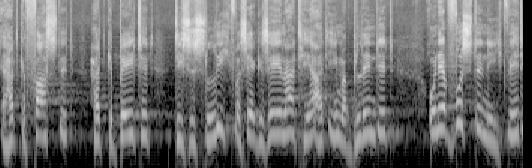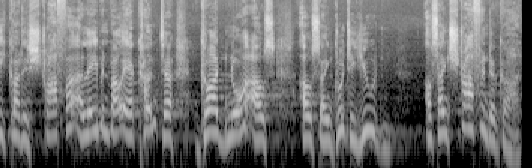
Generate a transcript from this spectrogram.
er hat gefastet, hat gebetet, dieses Licht, was er gesehen hat, er hat ihn erblindet. Und er wusste nicht, werde ich Gottes Strafe erleben, weil er kannte Gott nur aus, aus ein guter Juden als ein strafender Gott.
